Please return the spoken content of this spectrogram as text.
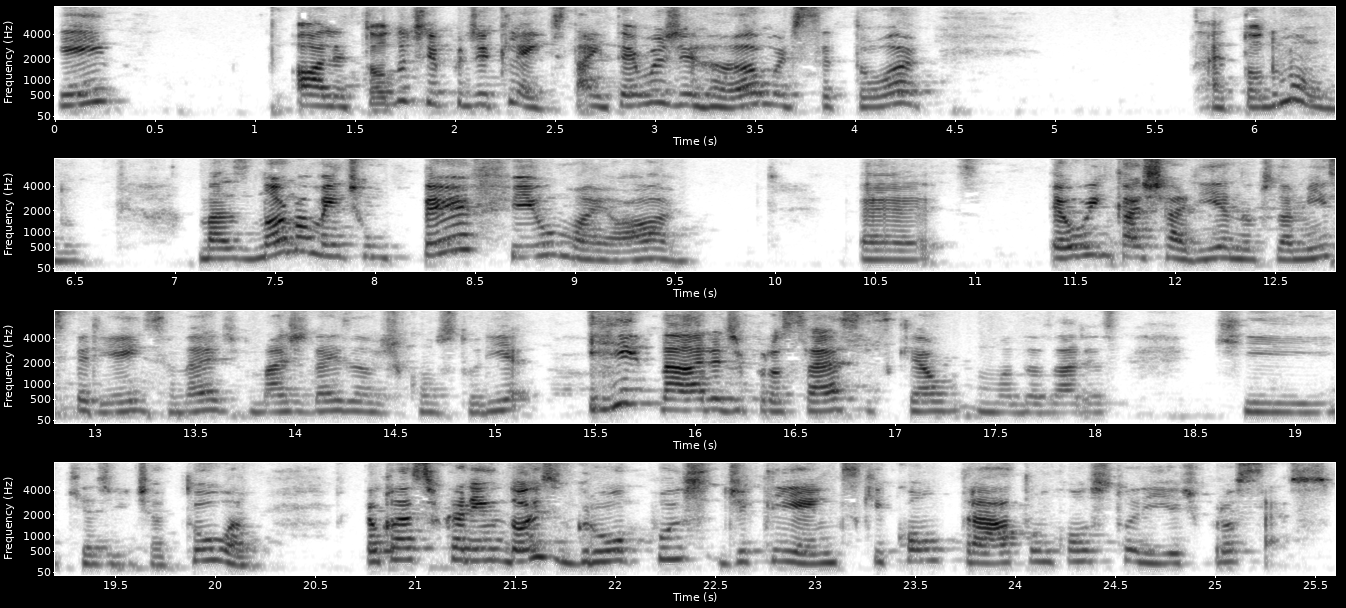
E olha, todo tipo de cliente, tá? Em termos de ramo, de setor, é todo mundo. Mas normalmente um perfil maior, é, eu encaixaria, na minha experiência, né, de mais de 10 anos de consultoria, e na área de processos, que é uma das áreas que, que a gente atua, eu classificaria em dois grupos de clientes que contratam consultoria de processo.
